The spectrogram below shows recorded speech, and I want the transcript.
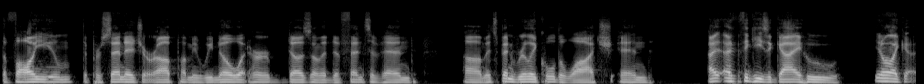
The volume, the percentage are up. I mean, we know what Herb does on the defensive end. Um, it's been really cool to watch, and I, I think he's a guy who you know, like uh,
